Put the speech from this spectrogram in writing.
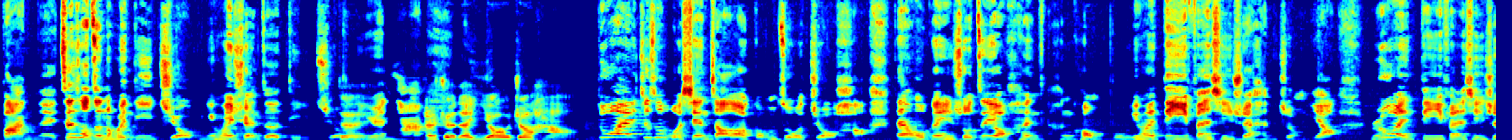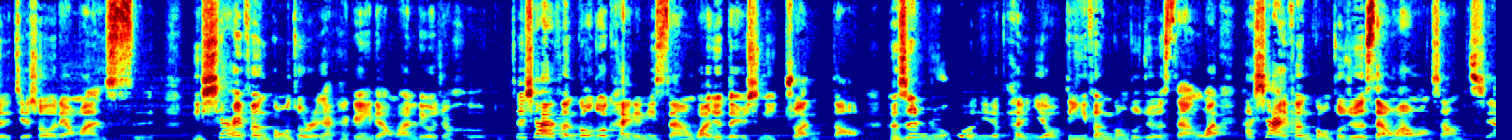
办哎、欸，这时候真的会低就，你会选择低就，对，因为拿就觉得有就好，对，就是我先找到工作就好。但是我跟你说，这又很很恐怖，因为第一份薪水很重要。如果你第一份薪水接受了两万四，你下一份工作人家开给你两万六就合理，再下一份工作开给你三万，就等于是你赚到。可是如果你的朋友第一份工作就是三万，他下一份工作就是三万往上加。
